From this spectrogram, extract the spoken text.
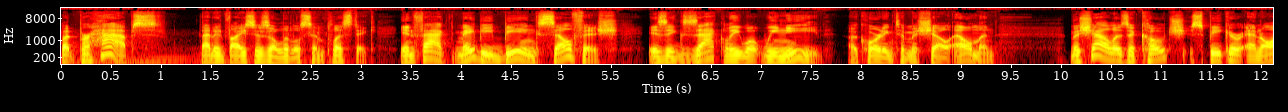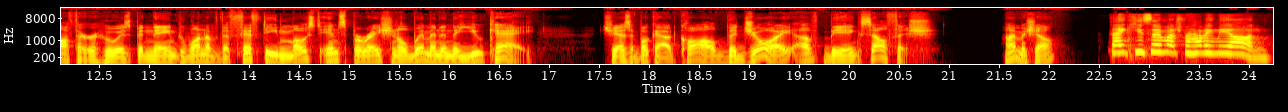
But perhaps that advice is a little simplistic. In fact, maybe being selfish is exactly what we need, according to Michelle Elman. Michelle is a coach, speaker, and author who has been named one of the 50 most inspirational women in the UK. She has a book out called The Joy of Being Selfish. Hi, Michelle. Thank you so much for having me on.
